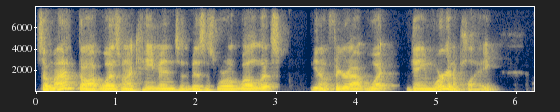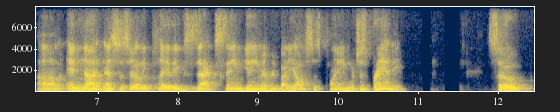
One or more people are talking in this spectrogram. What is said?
so my thought was when I came into the business world, well, let's you know figure out what game we're going to play, um, and not necessarily play the exact same game everybody else is playing, which is branding. So,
